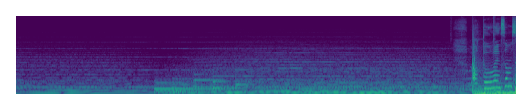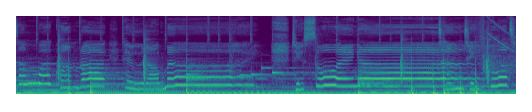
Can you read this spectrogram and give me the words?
หลอกตัวเองซ้ำๆว่าความรักคือดอกไม้ที่สวยงามทั้งที่หัวใจ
